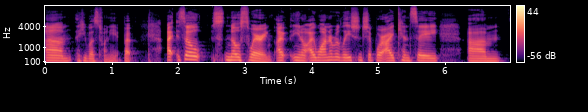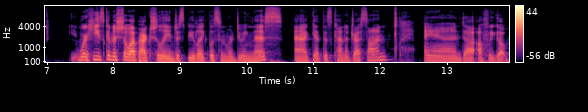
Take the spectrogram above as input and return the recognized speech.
Um, he was 28, but I, so no swearing. I you know I want a relationship where I can say. Um, where he's going to show up actually and just be like, listen, we're doing this, uh, get this kind of dress on, and uh, off we go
